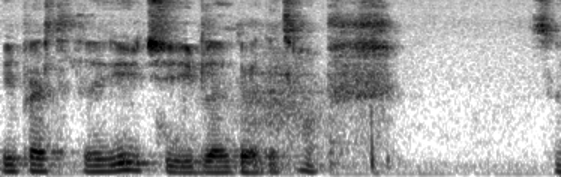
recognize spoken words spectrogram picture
you pressed the YouTube logo at the top. So...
